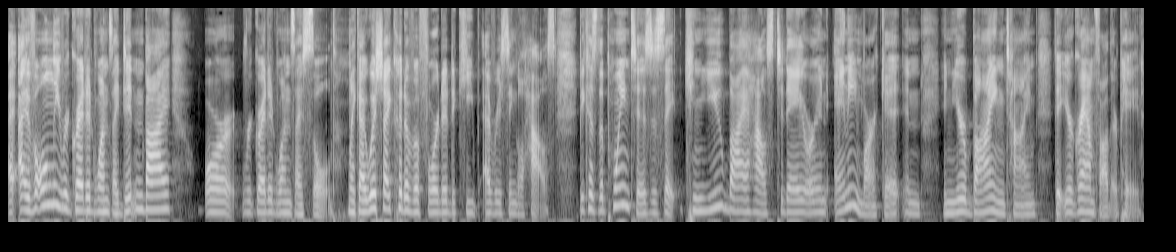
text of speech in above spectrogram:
I, I've only regretted ones I didn't buy or regretted ones I sold. Like I wish I could have afforded to keep every single house. Because the point is is that can you buy a house today or in any market in in your buying time that your grandfather paid?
